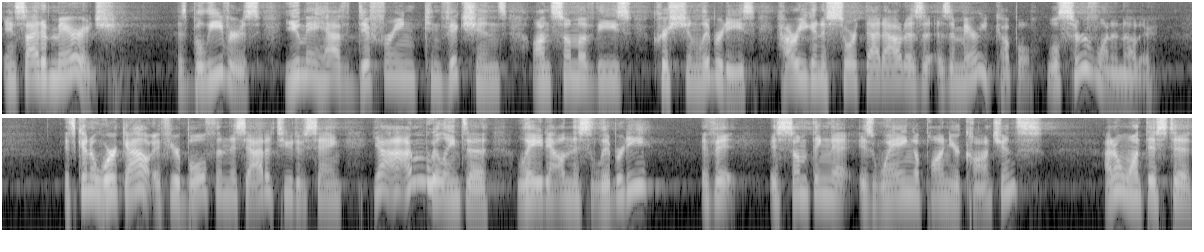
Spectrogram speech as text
Inside of marriage, as believers, you may have differing convictions on some of these Christian liberties. How are you going to sort that out as a, as a married couple? We'll serve one another. It's going to work out if you're both in this attitude of saying, Yeah, I'm willing to lay down this liberty if it is something that is weighing upon your conscience. I don't want this to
